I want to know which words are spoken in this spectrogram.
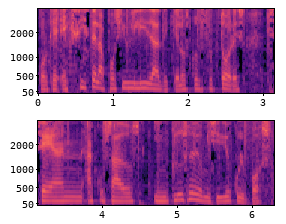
porque existe la posibilidad de que los constructores sean acusados incluso de homicidio culposo.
